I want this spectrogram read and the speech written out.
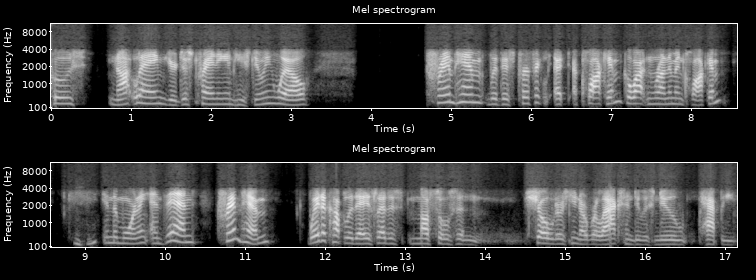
who's not lame. You're just training him. He's doing well. Trim him with this perfect, uh, uh, clock him, go out and run him and clock him Mhm. in the morning, and then trim him. Wait a couple of days, let his muscles and shoulders, you know, relax into his new, happy,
